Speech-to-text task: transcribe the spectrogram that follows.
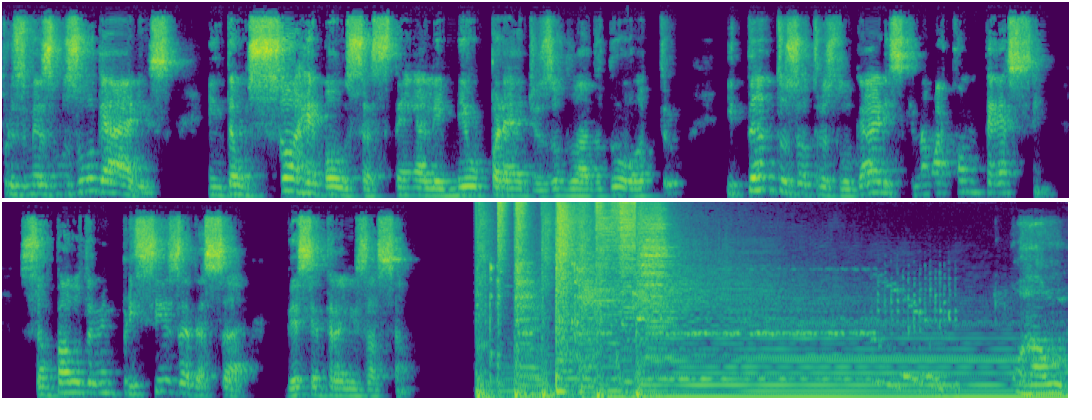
para os mesmos lugares. Então, só Rebouças tem ali mil prédios um do lado do outro e tantos outros lugares que não acontecem. São Paulo também precisa dessa descentralização. Raul,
